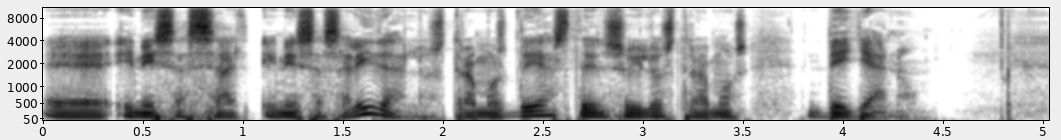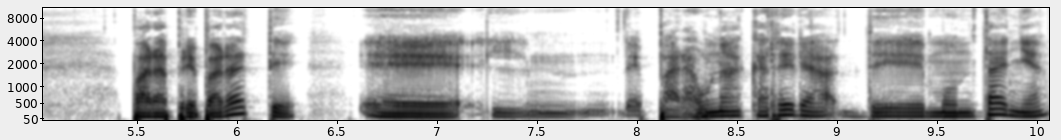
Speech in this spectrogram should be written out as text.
eh, en, esa, en esa salida, los tramos de ascenso y los tramos de llano. Para prepararte eh, para una carrera de montaña,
